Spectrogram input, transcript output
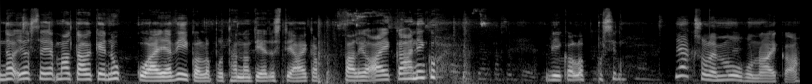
No jos ei malta oikein nukkua ja viikonloputhan on tietysti aika paljon aikaa niin kuin viikonloppuisin. Jääkö sulle muuhun aikaa?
